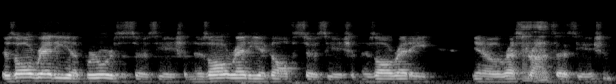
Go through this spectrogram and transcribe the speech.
There's already a brewers association. There's already a golf association. There's already, you know, a restaurant mm-hmm. association.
